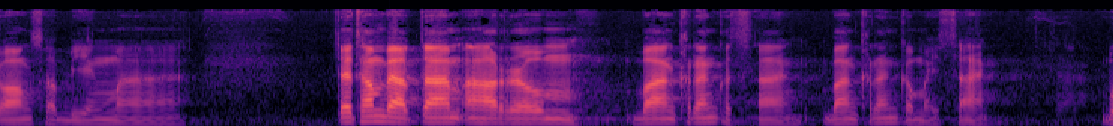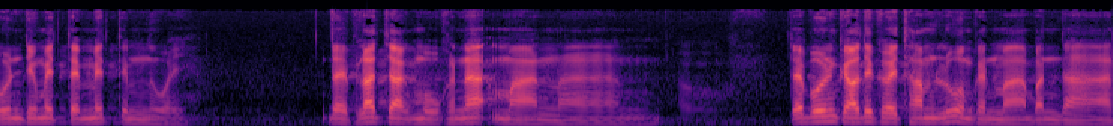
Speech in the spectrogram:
กองสเสบียงมา แต่ทำแบบตามอารมณ์ บางครั้งก็สร้าง บางครั้งก็ไม่สร้าง บุญจึงไม่เต็มเม็ดเต็มหน่วย ได้พลัดจากหมู่คณะมานาน แต่บุญเก่าที่เคยทำร่วมกันมาบันดาล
